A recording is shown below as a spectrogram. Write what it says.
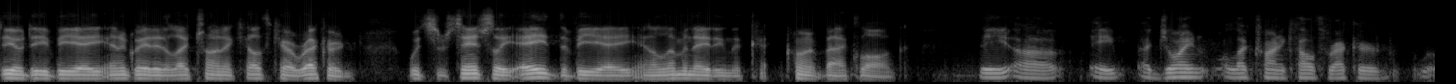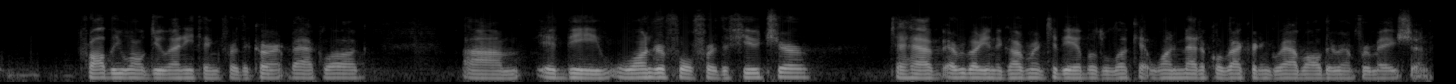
DoD-VA integrated electronic healthcare record would substantially aid the VA in eliminating the cu- current backlog? The, uh, a, a joint electronic health record probably won't do anything for the current backlog. Um, It'd be wonderful for the future to have everybody in the government to be able to look at one medical record and grab all their information.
